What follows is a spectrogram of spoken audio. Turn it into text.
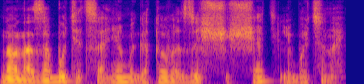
Но она заботится о нем и готова защищать любой ценой.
